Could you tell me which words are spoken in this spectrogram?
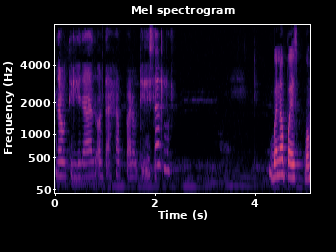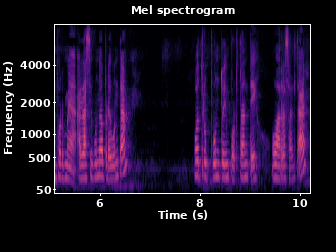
la utilidad o taja para utilizarlo. Bueno, pues conforme a la segunda pregunta, otro punto importante o a resaltar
